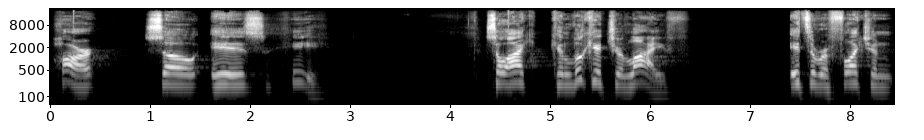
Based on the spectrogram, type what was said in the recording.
heart, so is he. So I can look at your life, it's a reflection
